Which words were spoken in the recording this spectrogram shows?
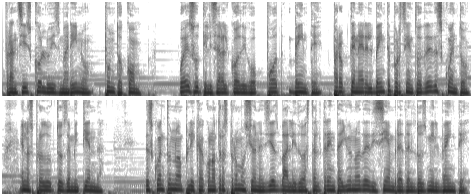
franciscoluismarino.com. Puedes utilizar el código POD20 para obtener el 20% de descuento en los productos de mi tienda. Descuento no aplica con otras promociones y es válido hasta el 31 de diciembre del 2020.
